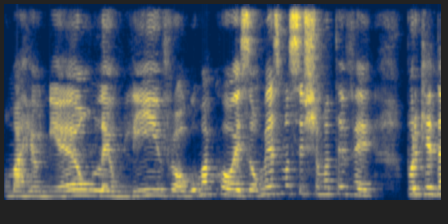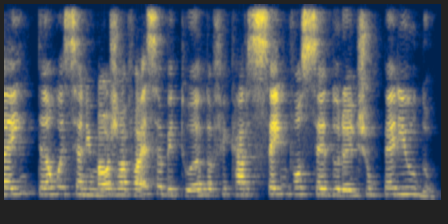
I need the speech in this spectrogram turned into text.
uma reunião, ler um livro, alguma coisa, ou mesmo assistir uma TV. Porque daí então esse animal já vai se habituando a ficar sem você durante um período.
